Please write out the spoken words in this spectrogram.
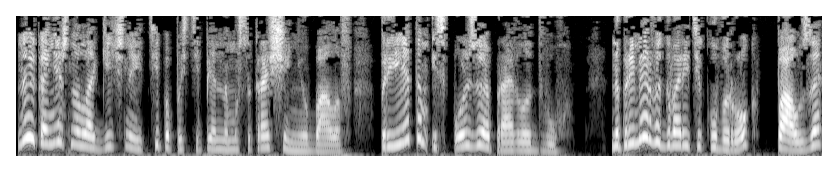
Ну и, конечно, логично идти по постепенному сокращению баллов, при этом используя правило двух. Например, вы говорите кувырок, пауза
